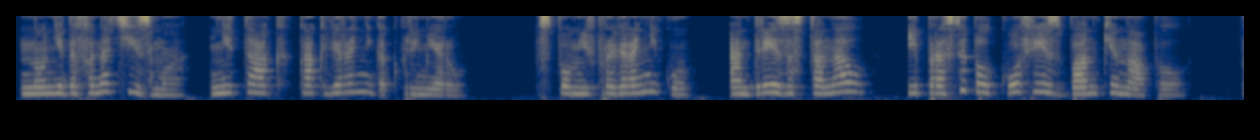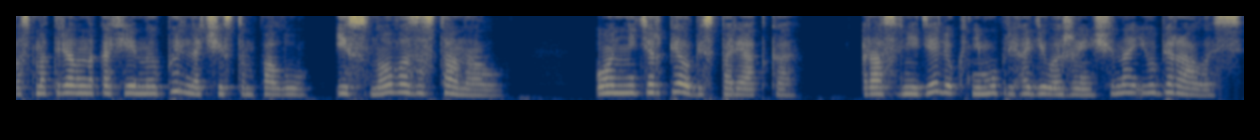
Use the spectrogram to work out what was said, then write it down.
но не до фанатизма, не так, как Вероника, к примеру. Вспомнив про Веронику, Андрей застонал и просыпал кофе из банки на пол. Посмотрел на кофейную пыль на чистом полу и снова застонал. Он не терпел беспорядка. Раз в неделю к нему приходила женщина и убиралась.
